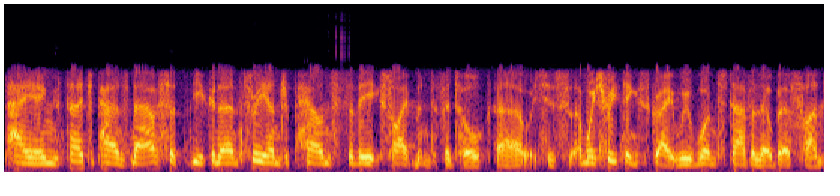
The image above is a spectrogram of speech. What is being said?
paying 30 pounds now, so you can earn 300 pounds for the excitement of it all, uh, which is which we think is great. We wanted to have a little bit of fun.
